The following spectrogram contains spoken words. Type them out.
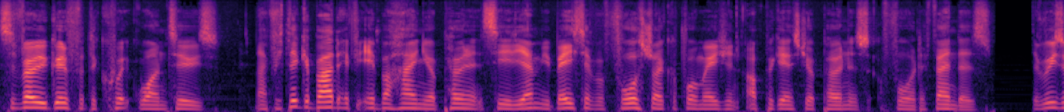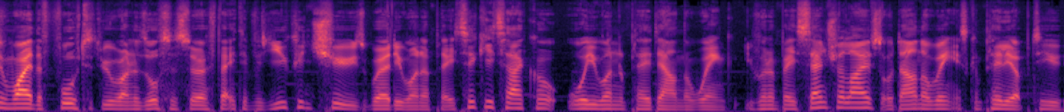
So very good for the quick one twos. Now if you think about it, if you're in behind your opponent's CDM, you basically have a 4 striker formation up against your opponent's 4 defenders. The reason why the 4-2-3-1 is also so effective is you can choose whether you want to play tiki-taka or you want to play down the wing. You want to play centralized or down the wing, it's completely up to you.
